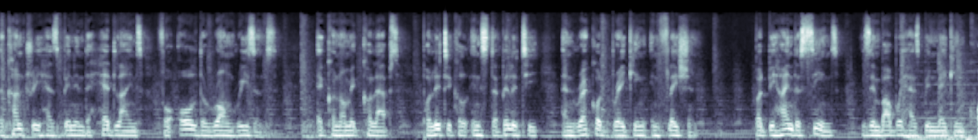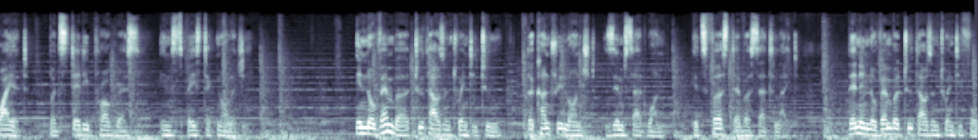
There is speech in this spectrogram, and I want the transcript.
the country has been in the headlines for all the wrong reasons economic collapse, political instability, and record breaking inflation. But behind the scenes, Zimbabwe has been making quiet but steady progress in space technology. In November 2022, the country launched ZimSat-1, its first ever satellite. Then in November 2024,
